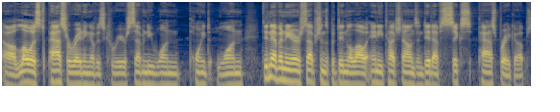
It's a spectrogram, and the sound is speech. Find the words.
Uh, lowest passer rating of his career, 71.1. Didn't have any interceptions, but didn't allow any touchdowns and did have six pass breakups.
